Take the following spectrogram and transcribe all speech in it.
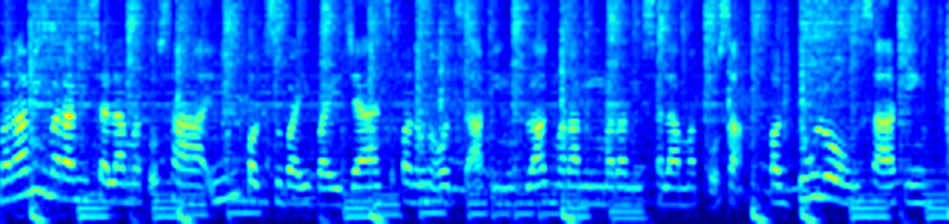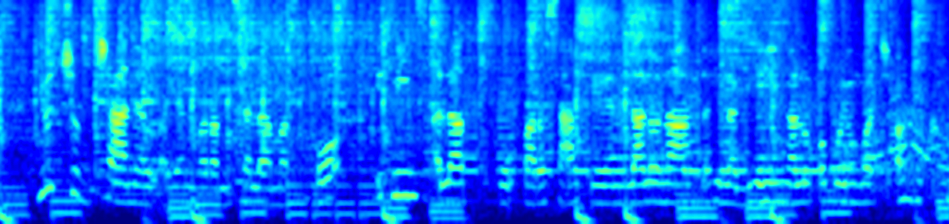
Maraming maraming salamat po sa inyong pagsubaybay dyan sa panonood sa aking vlog. Maraming maraming salamat po sa pagtulong sa aking YouTube channel. Ayan, maraming salamat po. It means a lot po para sa akin, lalo na dahil naghihingalo pa po yung watch hour ko.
